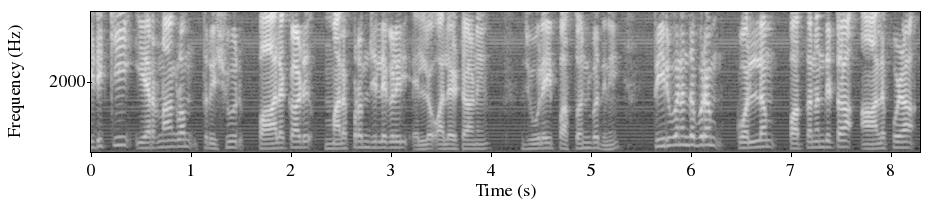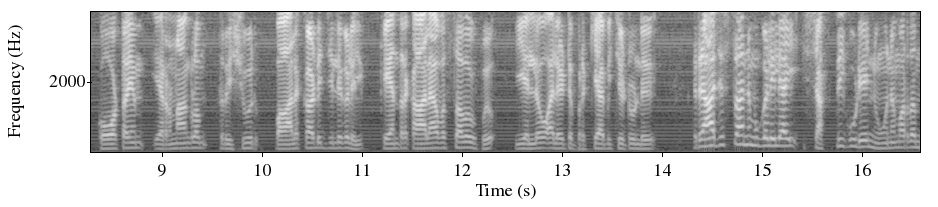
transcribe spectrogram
ഇടുക്കി എറണാകുളം തൃശൂർ പാലക്കാട് മലപ്പുറം ജില്ലകളിൽ യെല്ലോ അലേർട്ടാണ്. ജൂലൈ പത്തൊൻപതിന് തിരുവനന്തപുരം കൊല്ലം പത്തനംതിട്ട ആലപ്പുഴ കോട്ടയം എറണാകുളം തൃശൂർ പാലക്കാട് ജില്ലകളിൽ കേന്ദ്ര കാലാവസ്ഥാ വകുപ്പ് യെല്ലോ അലേർട്ട് പ്രഖ്യാപിച്ചിട്ടുണ്ട്. രാജസ്ഥാന് മുകളിലായി ശക്തി കൂടിയ ന്യൂനമർദ്ദം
